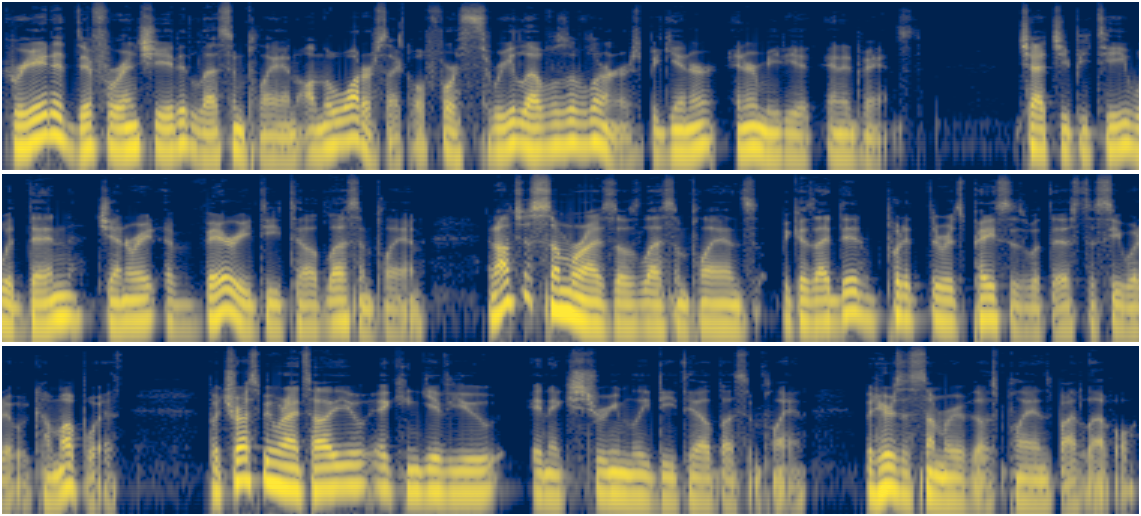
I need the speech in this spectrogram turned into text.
Create a differentiated lesson plan on the water cycle for three levels of learners beginner, intermediate, and advanced. ChatGPT would then generate a very detailed lesson plan. And I'll just summarize those lesson plans because I did put it through its paces with this to see what it would come up with. But trust me when I tell you, it can give you an extremely detailed lesson plan. But here's a summary of those plans by level.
